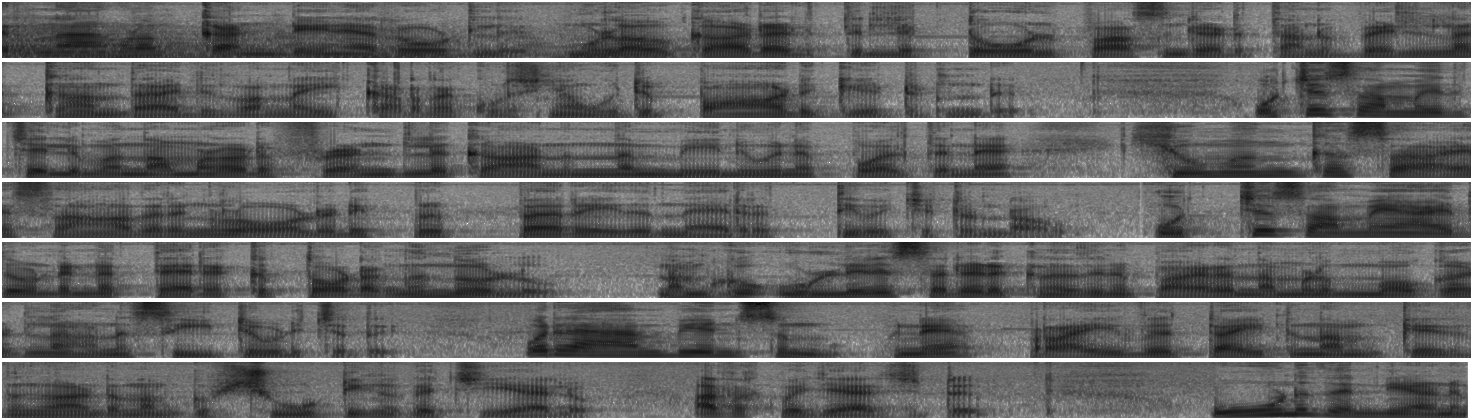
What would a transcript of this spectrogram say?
എറണാകുളം കണ്ടെയ്നർ റോഡിൽ മുളവക്കാട് അടുത്തുള്ള ടോൾ പാസിന്റെ അടുത്താണ് വെള്ളക്കാന്താരി എന്ന് പറഞ്ഞ ഈ കടനെക്കുറിച്ച് ഞാൻ ഒരുപാട് കേട്ടിട്ടുണ്ട്. ഉച്ച സമയത്ത് ചെല്ലുമ്പോൾ നമ്മളവിടെ ഫ്രണ്ടിൽ കാണുന്ന മെനുവിനെ പോലെ തന്നെ ഹ്യൂമങ്കസ് ആയ സാധനങ്ങൾ ഓൾറെഡി പ്രിപ്പയർ ചെയ്ത് നിരത്തി വെച്ചിട്ടുണ്ടാവും. ഉച്ച സമയം ആയതുകൊണ്ട് തന്നെ തിരക്ക് തുടങ്ങുന്നുള്ളൂ. നമുക്ക് ഉള്ളിൽ സ്ഥലം എടുക്കുന്നതിന് പകരം നമ്മൾ മുകളിലാണ് സീറ്റ് പിടിച്ചത്. ഒരു ആംബിയൻസും പിന്നെ പ്രൈവറ്റായിട്ട് നമുക്ക് ഇരുന്നാണ്ട് നമുക്ക് ഷൂട്ടിംഗ് ഒക്കെ ചെയ്യാമല്ലോ അതൊക്കെ വിചാരിച്ചിട്ട്. ഊണ് തന്നെയാണ്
